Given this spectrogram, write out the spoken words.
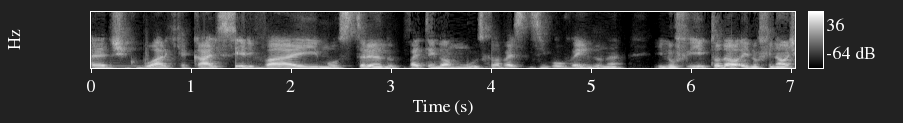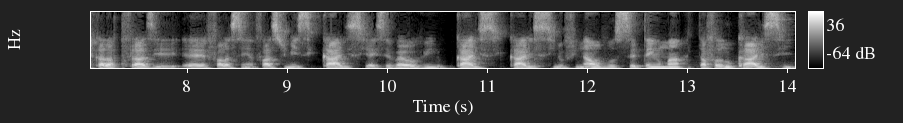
é, de Chico Buarque, que é Cálice. Ele vai mostrando, vai tendo a música, ela vai se desenvolvendo, né? E no, e, toda, e no final de cada frase é, fala assim, faça de mim esse cálice, aí você vai ouvindo cálice, cálice, e no final você tem uma, tá falando cálice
